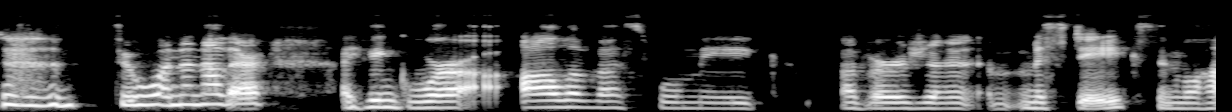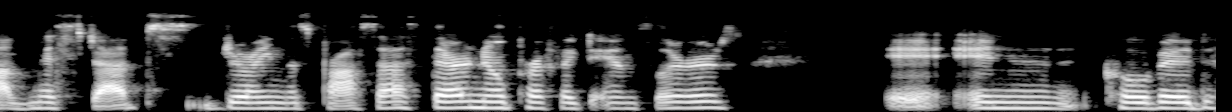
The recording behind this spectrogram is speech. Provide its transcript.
to one another. I think we're all of us will make aversion mistakes and we'll have missteps during this process. There are no perfect answers in COVID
